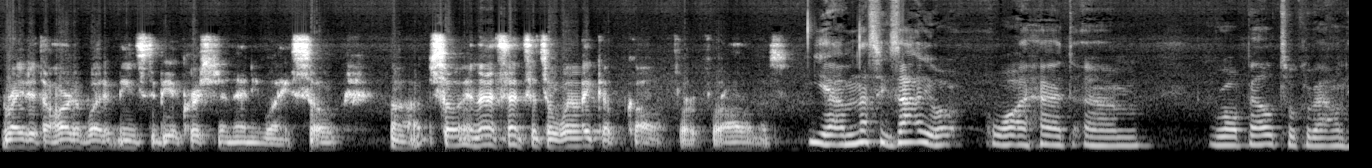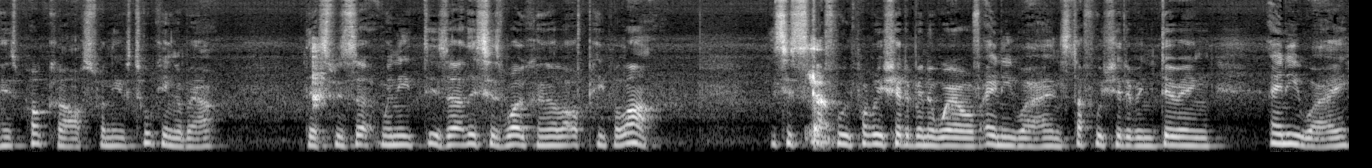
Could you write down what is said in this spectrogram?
right at the heart of what it means to be a Christian anyway. So, uh, so in that sense, it's a wake up call for, for all of us. Yeah, and that's exactly what what I heard um, Rob Bell talk about on his podcast when he was talking about this was that when he is that this has woken a lot of people up. This is stuff yeah. we probably should have been aware of anyway, and stuff we should have been doing anyway,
